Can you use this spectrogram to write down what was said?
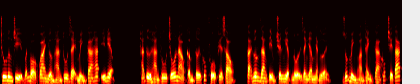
chu hưng chỉ vẫn bỏ qua nhường hàn thu dạy mình ca hát ý niệm hắn từ hàn thu chỗ nào cầm tới khúc phổ phía sau, tại hương giang tìm chuyên nghiệp nổi danh âm nhạc người, giúp mình hoàn thành ca khúc chế tác.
